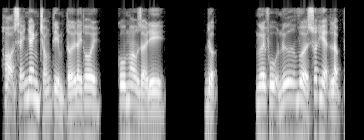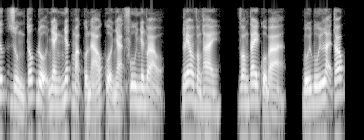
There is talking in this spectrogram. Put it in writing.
họ sẽ nhanh chóng tìm tới đây thôi, cô mau rời đi. Được người phụ nữ vừa xuất hiện lập tức dùng tốc độ nhanh nhất mặc quần áo của nhạc phu nhân vào, đeo vòng hai vòng tay của bà, búi búi lại tóc,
